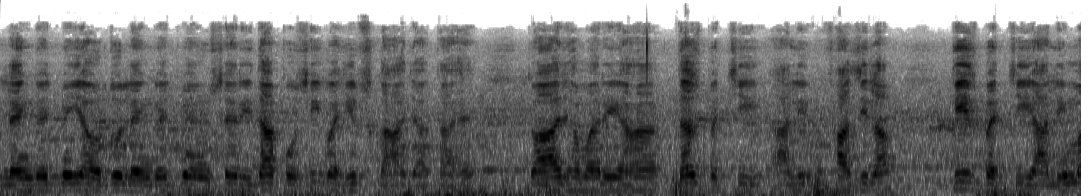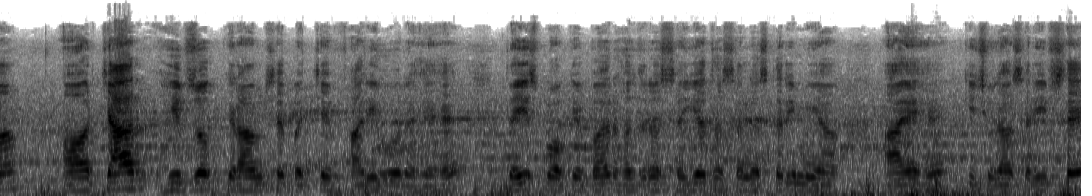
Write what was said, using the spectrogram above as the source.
लैंग्वेज में या उर्दू लैंग्वेज में उसे रिदा पोसी व हिफ्स कहा जाता है। तो आज हमारे यहाँ दस बच्ची आलि, फाजिला, तीस बच्ची आलिमा और चार हिफ्ज़ कराम से बच्चे फारिग हो रहे हैं। तो इस मौके पर हज़रत सैयद हसन अस्करी मियाँ आए हैं किशुरा शरीफ से,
